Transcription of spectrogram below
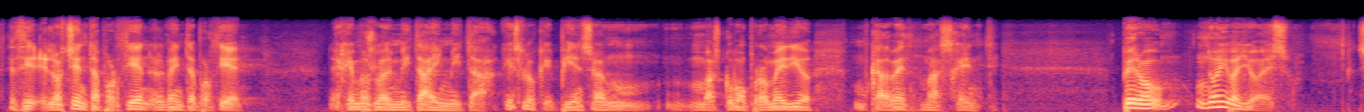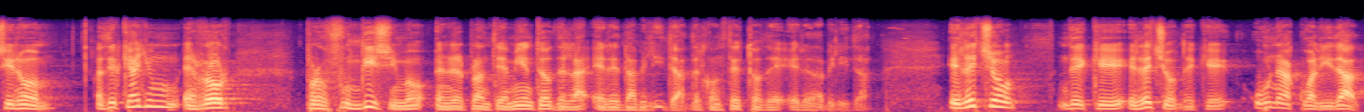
es decir, el 80%, el 20%. Dejémoslo en mitad y mitad, que es lo que piensan más como promedio cada vez más gente. Pero no iba yo a eso, sino a decir que hay un error profundísimo en el planteamiento de la heredabilidad, del concepto de heredabilidad. El hecho de que, el hecho de que una cualidad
